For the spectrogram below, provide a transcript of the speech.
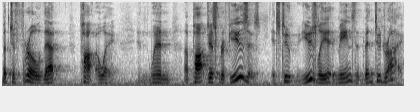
but to throw that pot away. And when a pot just refuses it's too, usually it means it's been too dry.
